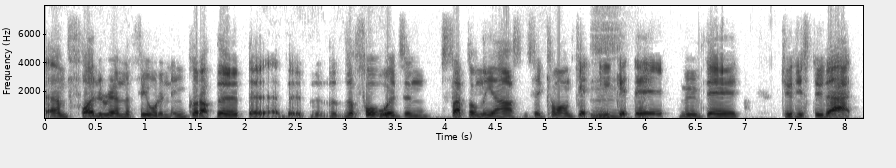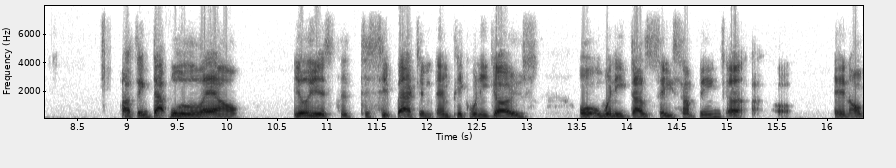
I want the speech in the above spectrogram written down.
um, floated around the field and, and got up the the, the the, forwards and slapped on the ass and said, "Come on, get here, mm. get there, move there, do this, do that." I think that will allow Ilias to, to sit back and, and pick when he goes or when he does see something. Uh, uh and I've,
